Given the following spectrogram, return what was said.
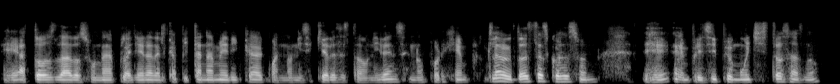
eh, a todos lados una playera del Capitán América cuando ni siquiera es estadounidense, ¿no? Por ejemplo. Claro, todas estas cosas son eh, en principio muy chistosas, ¿no?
